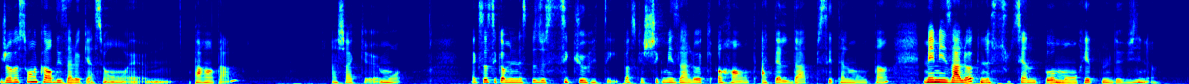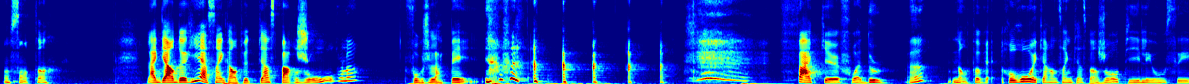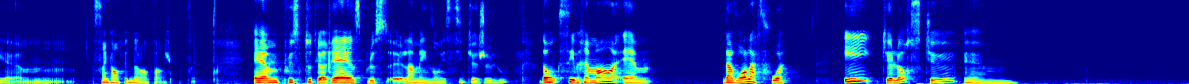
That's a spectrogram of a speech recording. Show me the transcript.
Je reçois encore des allocations euh, parentales à chaque euh, mois. Fait ça, c'est comme une espèce de sécurité parce que je sais que mes allocs rentrent à telle date puis c'est tel montant. Mais mes allocs ne soutiennent pas mon rythme de vie. On s'entend. La garderie à 58$ par jour, là, faut que je la paye. Fac fois deux, hein? Non, pas vrai. Roro est 45$ par jour, puis Léo, c'est 58$ euh, par jour plus tout le reste, plus euh, la maison ici que je loue. Donc, c'est vraiment d'avoir la foi. Et que lorsque...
